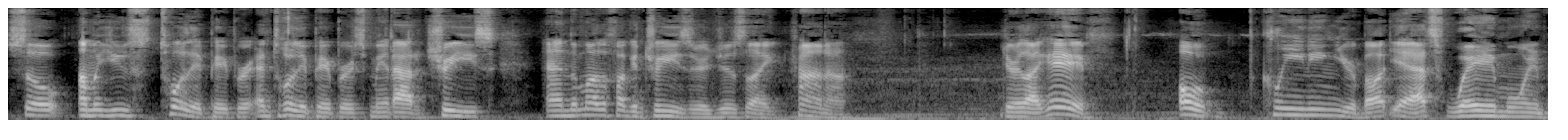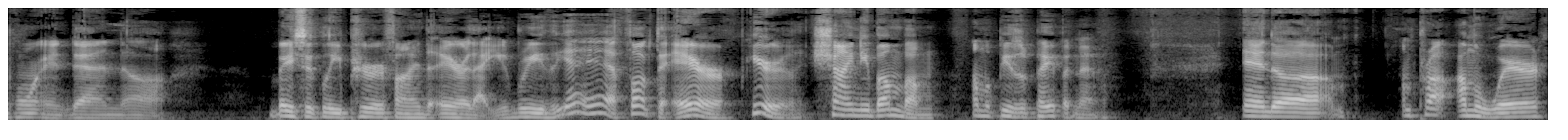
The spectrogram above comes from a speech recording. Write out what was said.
So I'm gonna use toilet paper, and toilet paper is made out of trees, and the motherfucking trees are just like trying to. They're like, hey, oh, cleaning your butt, yeah, that's way more important than uh, basically purifying the air that you breathe. Yeah, yeah, fuck the air. Here, shiny bum bum. I'm a piece of paper now. And uh, I'm pro- I'm aware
